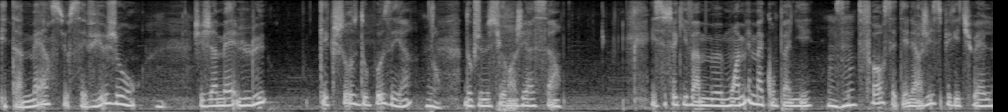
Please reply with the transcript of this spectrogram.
et ta mère sur ces vieux jours. J'ai jamais lu quelque chose d'opposé. Hein? Non. Donc je me suis rangée à ça. Et c'est ce qui va me, moi-même m'accompagner. Mhm. Cette force, cette énergie spirituelle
